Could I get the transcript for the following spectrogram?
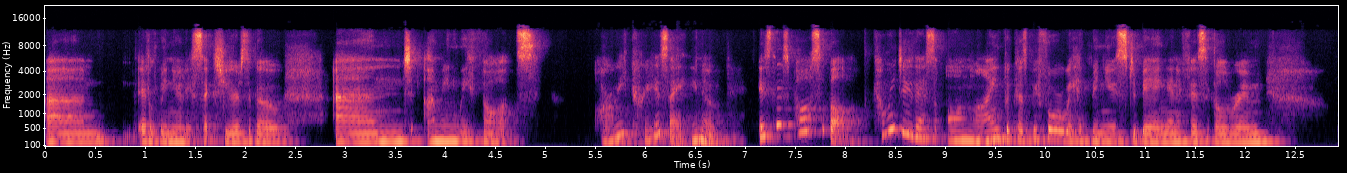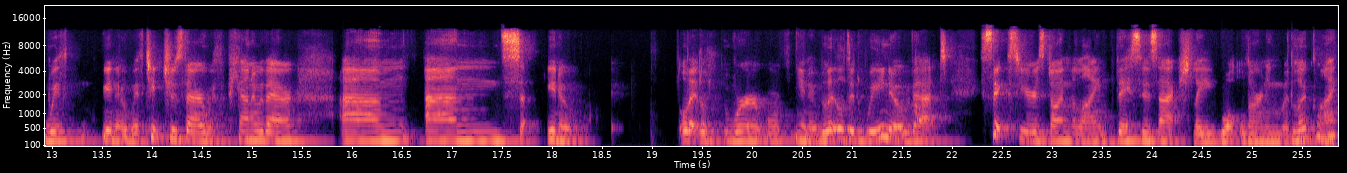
um, it'll be nearly six years ago. And I mean, we thought, are we crazy? You know, is this possible? Can we do this online? Because before we had been used to being in a physical room with, you know, with teachers there, with a piano there. Um, and, you know, little we're, we're, you know, little did we know that six years down the line, this is actually what learning would look like.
